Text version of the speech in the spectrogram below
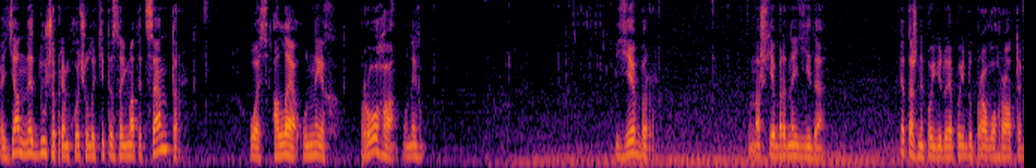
Я не дуже прям хочу летіти займати центр. Ось, але у них прога, у них Єбер. У наш Єбер не їде. Я теж не поїду, я поїду право грати.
